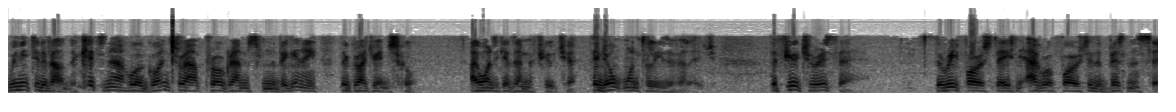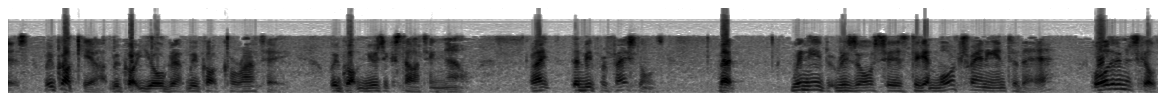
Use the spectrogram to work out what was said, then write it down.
we need to develop. The kids now who are going through our programs from the beginning, they're graduating school. I want to give them a future. They don't want to leave the village. The future is there. The reforestation, the agroforestry, the businesses. We've got art, we've got yoga, we've got karate, we've got music starting now, right? There'll be professionals. But we need resources to get more training into there, all the different skills.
